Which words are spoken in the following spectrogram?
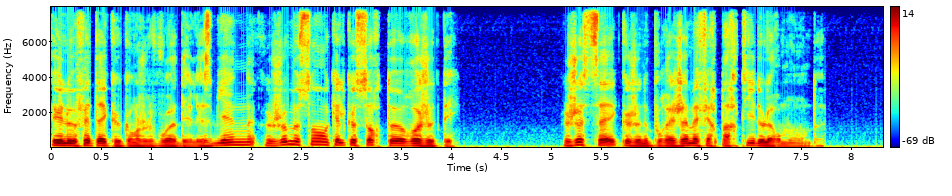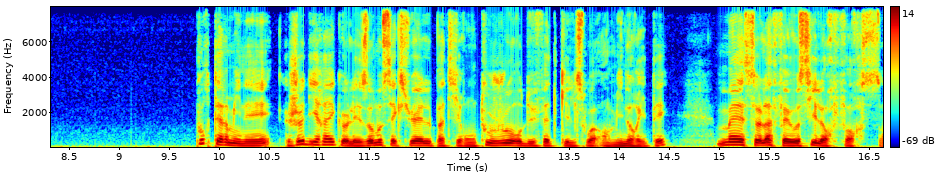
Et le fait est que quand je vois des lesbiennes, je me sens en quelque sorte rejeté. Je sais que je ne pourrai jamais faire partie de leur monde. Pour terminer, je dirais que les homosexuels pâtiront toujours du fait qu'ils soient en minorité, mais cela fait aussi leur force.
